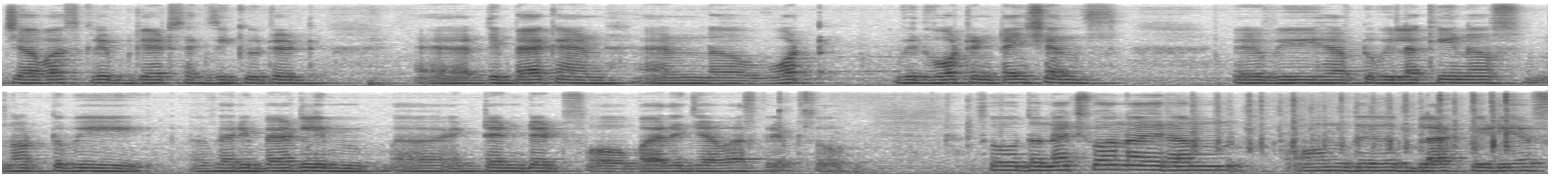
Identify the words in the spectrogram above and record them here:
javascript gets executed at the back end and uh, what with what intentions? Uh, we have to be lucky enough not to be very badly uh, intended for by the javascript. So so the next one i run on the black pdf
